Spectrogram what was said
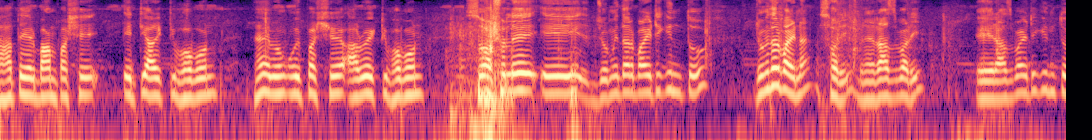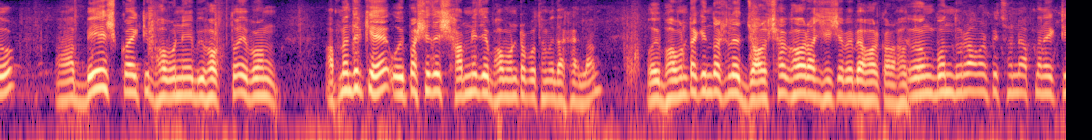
হাতের বাম পাশে এটি আরেকটি ভবন হ্যাঁ এবং ওই পাশে আরও একটি ভবন। সো আসলে এই জমিদার বাড়িটি কিন্তু, জমিদার বাড়ি না সরি মানে রাজবাড়ি। এই রাজবাড়িটি কিন্তু বেশ কয়েকটি ভবনে বিভক্ত এবং আপনাদেরকে ওই পাশে যে সামনে যে ভবনটা প্রথমে দেখালাম, ওই ভবনটা কিন্তু আসলে জলসাঘর হিসেবে ব্যবহার করা হয় এবং বন্ধুরা, আমার পিছনে আপনারা একটি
